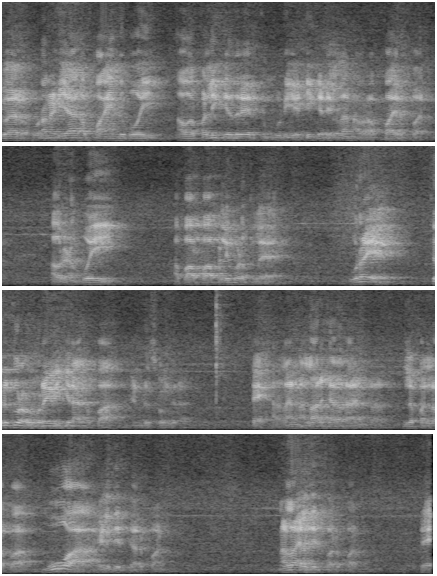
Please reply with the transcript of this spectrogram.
இவர் உடனடியாக பாய்ந்து போய் அவர் பள்ளிக்கு எதிரே இருக்கக்கூடிய டீ கடையில் தான் அவர் அப்பா இருப்பார். அவரிடம் போய் அப்பா அப்பா பள்ளிக்கூடத்தில் உரை திருக்குறள் உரை வைக்கிறாங்கப்பா என்று சொல்கிறார். டே அதெல்லாம் நல்லா இருக்காதா என்றார். இல்லைப்பா இல்லைப்பா மூவா எழுதியிருக்காருப்பான் நல்லா எழுதியிருப்பாருப்பா டே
